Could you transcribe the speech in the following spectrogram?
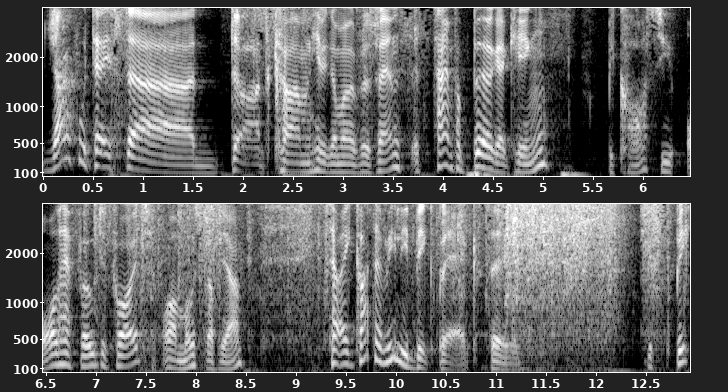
Junkfoodtaster.com. Here we go, my friends. It's time for Burger King because you all have voted for it, or most of you. So I got a really big bag. So it's big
